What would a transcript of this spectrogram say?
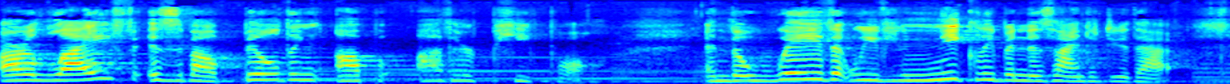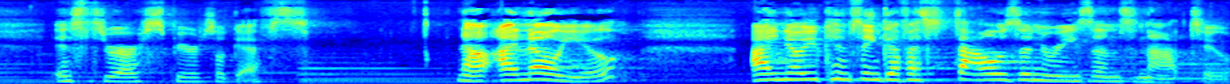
our life is about building up other people. And the way that we've uniquely been designed to do that is through our spiritual gifts. Now, I know you. I know you can think of a thousand reasons not to.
